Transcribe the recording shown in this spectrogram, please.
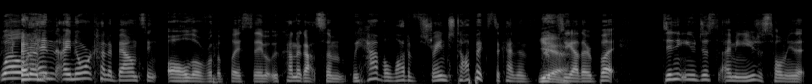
Well, And and, I'm- I know we're kind of bouncing all over the place today, but we've kind of got some. We have a lot of strange topics to kind of group Yeah. together. But didn't you just? I mean, you just told me that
